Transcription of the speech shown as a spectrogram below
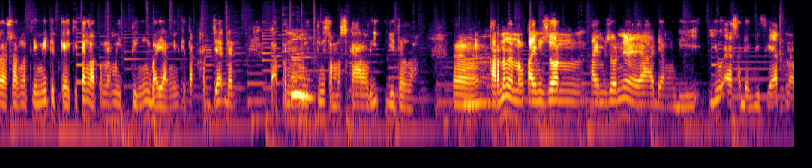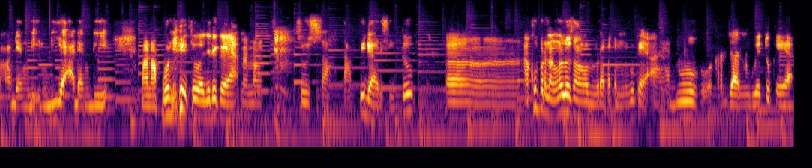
uh, sangat limited kayak kita nggak pernah meeting. Bayangin kita kerja dan nggak pernah hmm. meeting sama sekali gitu loh. Uh, hmm. Karena memang time zone time zone-nya ya ada yang di US, ada yang di Vietnam, ada yang di India, ada yang di mana pun itu. Jadi kayak memang susah. Tapi dari situ uh, aku pernah ngeluh sama beberapa temenku kayak aduh kerjaan gue tuh kayak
